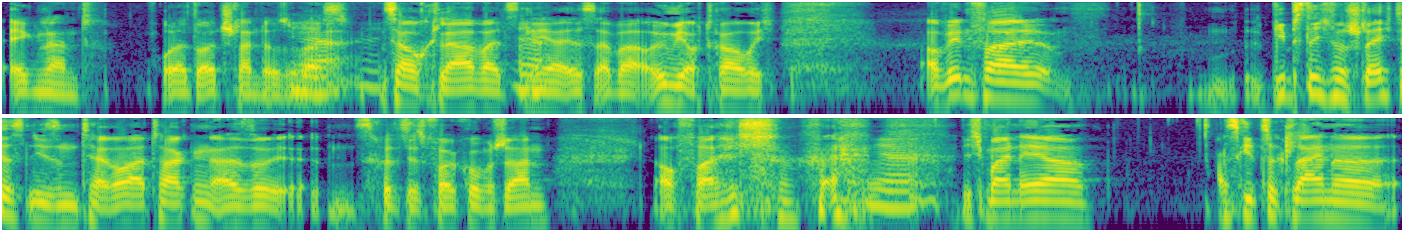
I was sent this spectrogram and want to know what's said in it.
England oder Deutschland oder sowas. Ja. Ist ja auch klar, weil es Ja. näher ist, aber irgendwie auch traurig. Auf jeden Fall gibt es nicht nur Schlechtes in diesen Terrorattacken, also das hört sich jetzt voll komisch an, auch falsch. Ja. Ich meine eher, es gibt so kleine,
